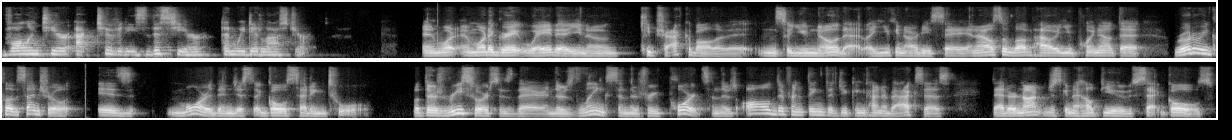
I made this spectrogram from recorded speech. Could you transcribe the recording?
volunteer activities this year than we did last year. And what and what a great way to, you know, keep track of all of it. And so you know that. Like you can already say. And I also love how you point out that Rotary Club Central is more than just a goal setting tool but there's resources there and there's links and there's reports and there's all different things that you can kind of access that are not just going to help you set goals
